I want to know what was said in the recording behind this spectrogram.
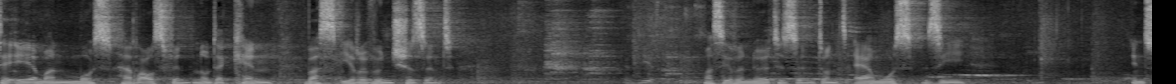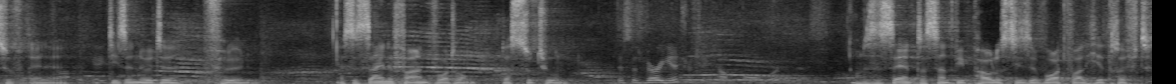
Der Ehemann muss herausfinden und erkennen, was ihre Wünsche sind, was ihre Nöte sind und er muss sie in äh, diese Nöte füllen. Es ist seine Verantwortung, das zu tun. Und es ist sehr interessant, wie Paulus diese Wortwahl hier trifft.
